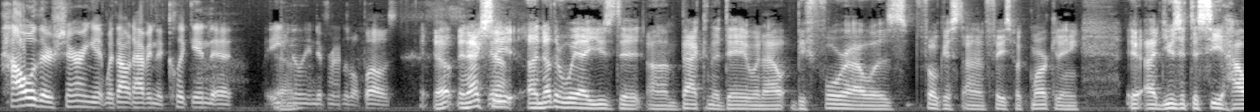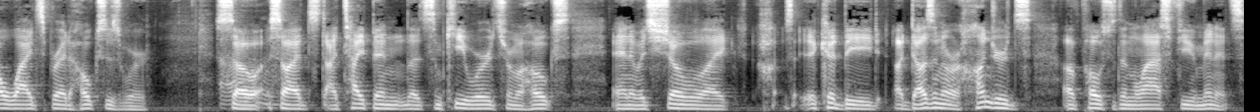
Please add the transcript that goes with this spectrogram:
how they're sharing it without having to click into eight million Yeah. different little posts. Yep, and actually another way I used it um, back in the day when I before I was focused on Facebook marketing, it, I'd use it to see how widespread hoaxes were. So so I'd I type in the, some keywords from a hoax, and it would show like it could be a dozen or hundreds of posts within the last few minutes,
